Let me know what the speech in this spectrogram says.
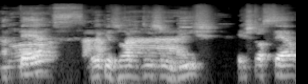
até Nossa, o episódio dos rapaz. zumbis eles trouxeram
